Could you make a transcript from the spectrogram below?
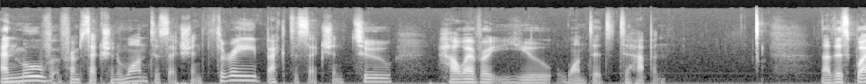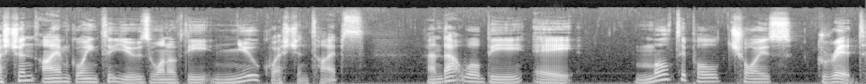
and move from section 1 to section 3 back to section 2 however you want it to happen. Now this question I am going to use one of the new question types and that will be a multiple choice grid.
